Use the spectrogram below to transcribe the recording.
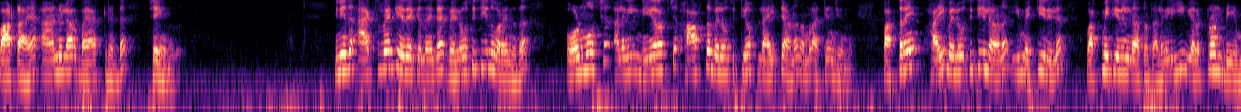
പാർട്ടായ ആനുലാർ ബയാസ് ഗ്രിഡ് ചെയ്യുന്നത്. ഇനി ഇത് ആക്സിലറേറ്റ് ചെയ്തേക്കുന്നതിന്റെ വെലോസിറ്റി എന്ന് പറയുന്നത് ഓൾമോസ്റ്റ് അല്ലെങ്കിൽ nearest half the velocity of light ആണ് നമ്മൾ അറ്റൈൻ ചെയ്യുന്നത്. അപ്പം അത്രയും ഹൈ വെലോസിറ്റിയിലാണ് ഈ മെറ്റീരിയൽ വർക്ക് മെറ്റീരിയലിനകത്തോട്ട് അല്ലെങ്കിൽ ഈ ഇലക്ട്രോൺ ബീം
